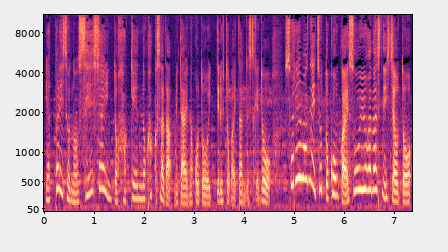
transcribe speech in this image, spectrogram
やっぱりその正社員と派遣の格差だみたいなことを言ってる人がいたんですけどそれはねちょっと今回そういう話にしちゃうと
